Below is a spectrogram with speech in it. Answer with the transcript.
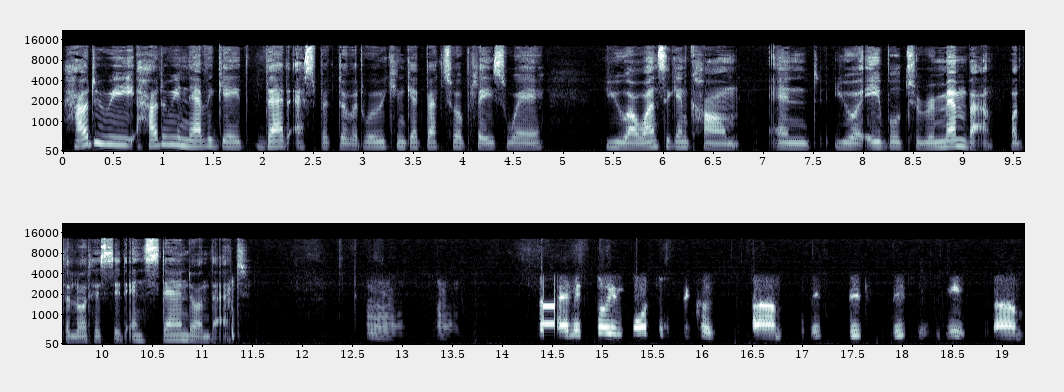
how do we how do we navigate that aspect of it where we can get back to a place where you are once again calm and you are able to remember what the Lord has said and stand on that. Mm. and it's so important because um, this this this is it. Um,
